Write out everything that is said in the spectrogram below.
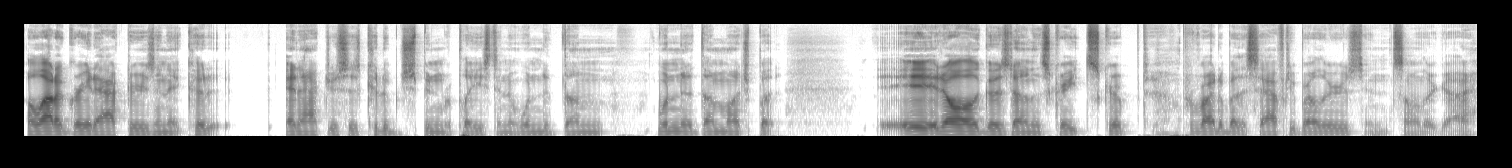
a lot of great actors and it could and actresses could have just been replaced and it wouldn't have done wouldn't have done much. But it, it all goes down to this great script provided by the Safdie brothers and some other guy.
